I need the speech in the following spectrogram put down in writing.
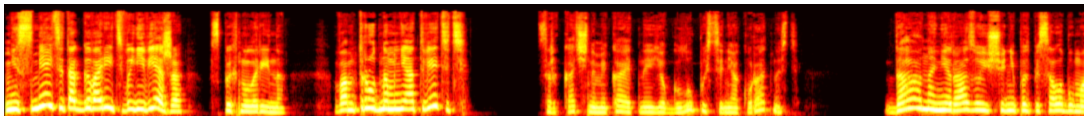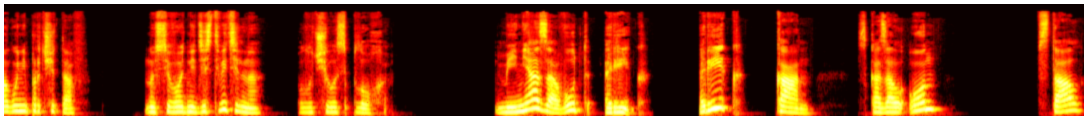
«Не смейте так говорить, вы невежа!» — вспыхнула Рина. Вам трудно мне ответить?» Циркач намекает на ее глупость и неаккуратность. Да, она ни разу еще не подписала бумагу, не прочитав. Но сегодня действительно получилось плохо. «Меня зовут Рик. Рик Кан», — сказал он, встал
